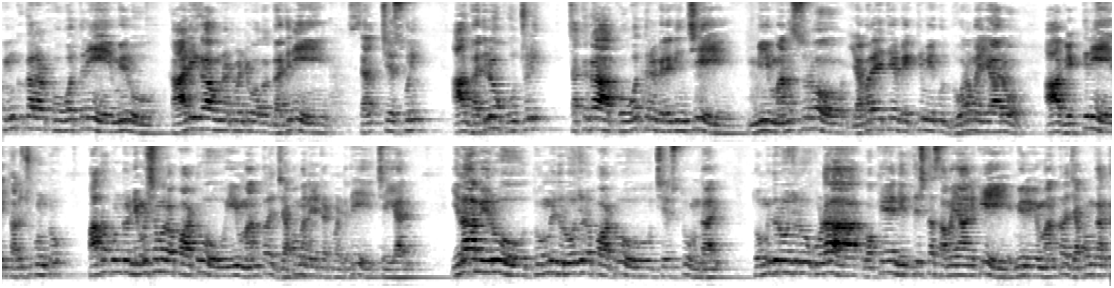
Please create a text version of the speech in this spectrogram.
పింక్ కలర్ కొవ్వొత్తిని మీరు ఖాళీగా ఉన్నటువంటి ఒక గదిని సెలెక్ట్ చేసుకుని ఆ గదిలో కూర్చుని చక్కగా కొవ్వొత్తిని వెలిగించి మీ మనస్సులో ఎవరైతే వ్యక్తి మీకు దూరం అయ్యారో ఆ వ్యక్తిని తలుచుకుంటూ పదకొండు నిమిషముల పాటు ఈ మంత్ర జపం అనేటటువంటిది చేయాలి. ఇలా మీరు తొమ్మిది రోజుల పాటు చేస్తూ ఉండాలి. తొమ్మిది రోజులు కూడా ఒకే నిర్దిష్ట సమయానికి మీరు ఈ మంత్ర జపం కనుక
